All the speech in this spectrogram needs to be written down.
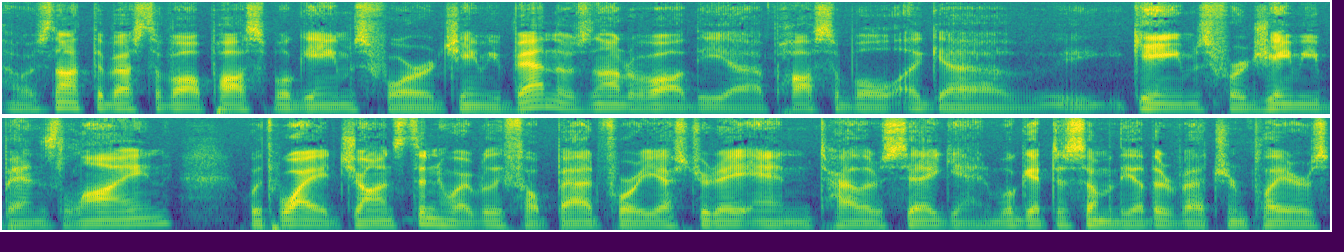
That was not the best of all possible games for Jamie Benn. That was not of all the uh, possible uh, games for Jamie Benn's line with Wyatt Johnston, who I really felt bad for yesterday, and Tyler Seguin. We'll get to some of the other veteran players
